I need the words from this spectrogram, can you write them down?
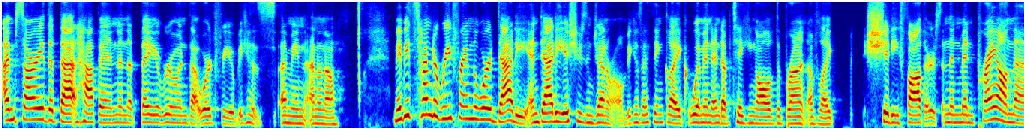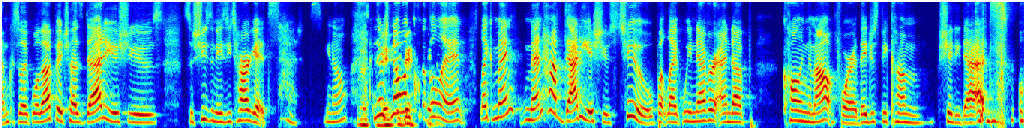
I'm sorry that that happened and that they ruined that word for you because I mean, I don't know. Maybe it's time to reframe the word daddy and daddy issues in general because I think like women end up taking all of the brunt of like shitty fathers and then men prey on them because they're like, well, that bitch has daddy issues. So she's an easy target. It's sad you know? And there's no equivalent like men men have daddy issues too but like we never end up calling them out for it. They just become shitty dads or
